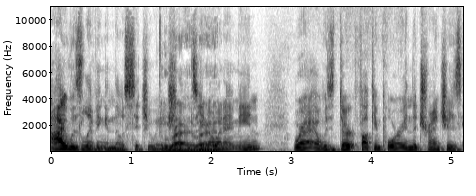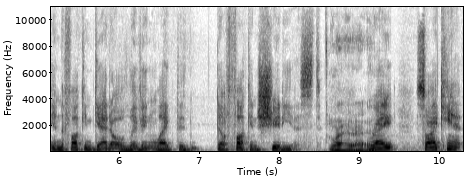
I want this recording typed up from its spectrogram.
I was living in those situations. Right, you know what I mean? Where I was dirt fucking poor in the trenches in the fucking ghetto, living like the the fucking shittiest right, right. right? So I can't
